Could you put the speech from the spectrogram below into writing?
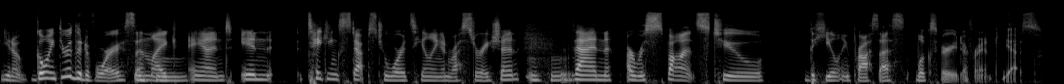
you know going through the divorce and like mm-hmm. and in taking steps towards healing and restoration Mhm. then our response to the healing process looks very different Yes.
